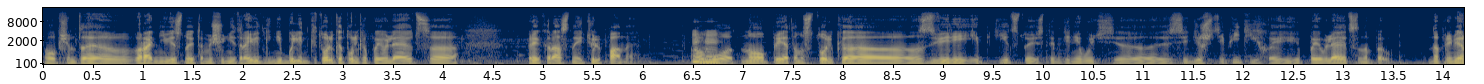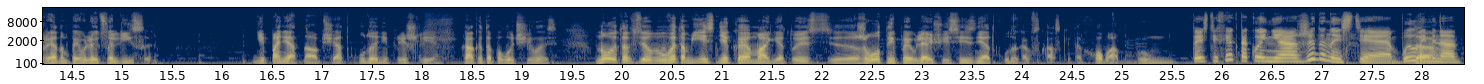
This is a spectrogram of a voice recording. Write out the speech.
в общем-то, ранней весной там еще ни травинки, ни былинки, только-только появляются прекрасные тюльпаны. Мгм. Вот. Но при этом столько зверей и птиц, то есть ты где-нибудь э, сидишь в степи тихо, и появляется, нап- например, рядом появляются лисы. Непонятно вообще, откуда они пришли, как это получилось. Но это все, в этом есть некая магия, то есть э, животные, появляющиеся из ниоткуда, как в сказке. Так хоба, бум. То есть эффект такой неожиданности был Да. именно от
